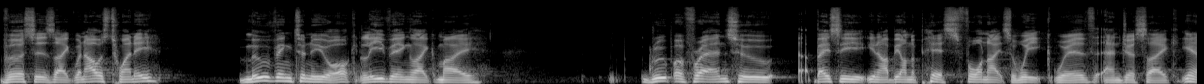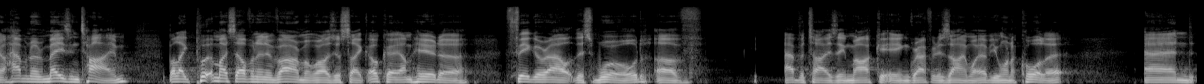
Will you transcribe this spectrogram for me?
Versus like when I was 20, moving to New York, leaving like my group of friends who basically, you know, I'd be on the piss four nights a week with and just like, you know, having an amazing time, but like putting myself in an environment where I was just like, okay, I'm here to figure out this world of advertising, marketing, graphic design, whatever you want to call it, and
